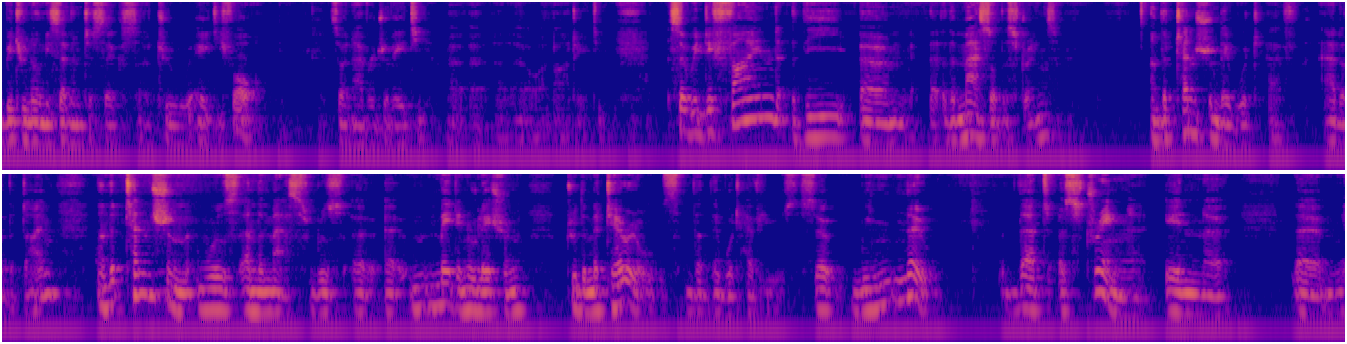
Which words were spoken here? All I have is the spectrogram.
between only 76 to 84. So an average of 80, uh, uh, uh, or about 80. So we defined the, um, uh, the mass of the strings and the tension they would have had at the time, and the tension was and the mass was uh, made in relation to the materials that they would have used. So we know that a string in uh, um,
